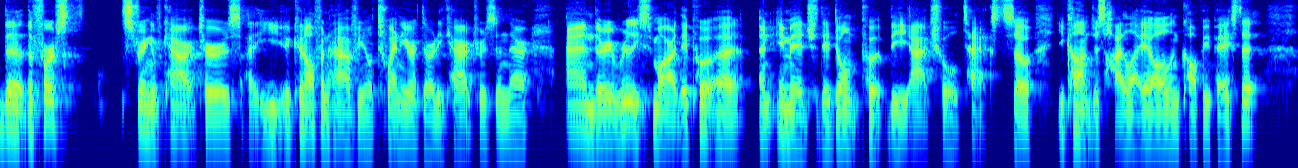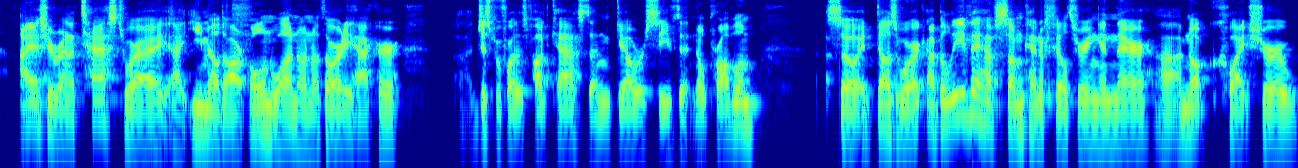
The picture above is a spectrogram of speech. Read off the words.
the the first string of characters uh, it can often have you know 20 or 30 characters in there and they're really smart. They put a, an image they don't put the actual text so you can't just highlight it all and copy paste it. I actually ran a test where i, I emailed our own one on authority hacker uh, just before this podcast and Gael received it no problem. So it does work. I believe they have some kind of filtering in there. Uh, i'm not quite sure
